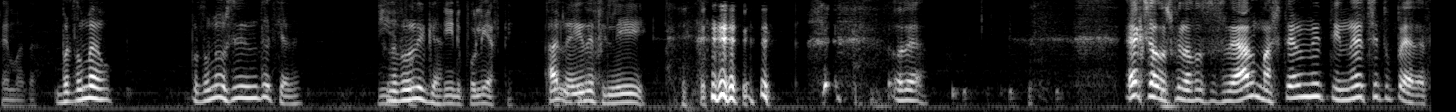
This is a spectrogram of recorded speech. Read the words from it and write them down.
θέματα. Μπερτομέου. Μπερτομέου στην τέτοια. Ναι. Είναι Ευρωλίγκα. πο- Είναι πολύ αυτή. Α, ναι, είναι φιλή. Ωραία. Έξαλλος φίλαθρο της Ρεάλ μας στέλνει την έτσι του Πέρεθ.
